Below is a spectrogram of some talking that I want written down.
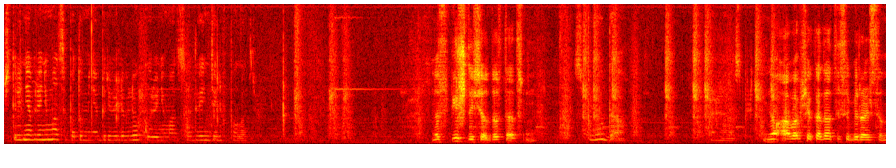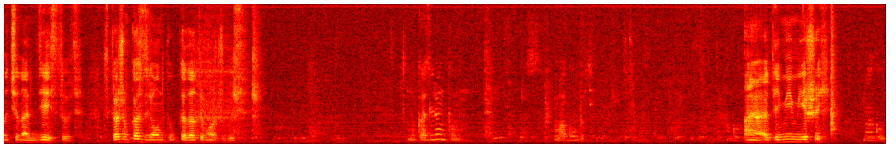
Четыре дня в реанимации, потом меня перевели в легкую реанимацию, а две недели в палате. Но спишь ты сейчас достаточно? Сплю, да. Ну, а вообще, когда ты собираешься начинать действовать? Скажем, козленком, когда ты можешь быть? Ну, козленком могу быть. А этой мимишей? Могу.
